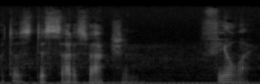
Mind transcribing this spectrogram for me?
What does dissatisfaction feel like?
